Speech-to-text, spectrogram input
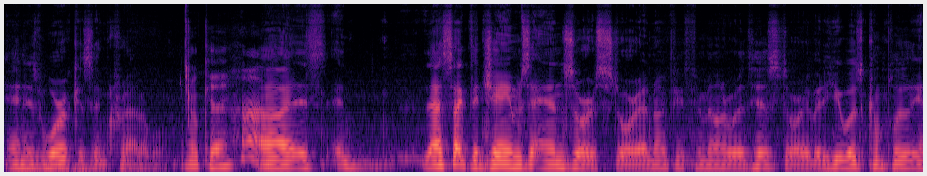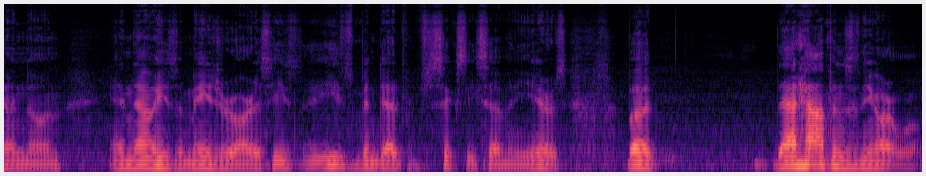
and his work is incredible. okay. Uh, it's and that's like the James Ensor story. I don't know if you're familiar with his story, but he was completely unknown, and now he's a major artist. He's he's been dead for 60, 70 years, but that happens in the art world.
